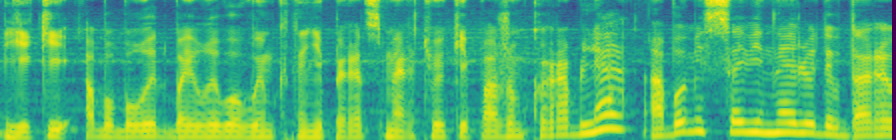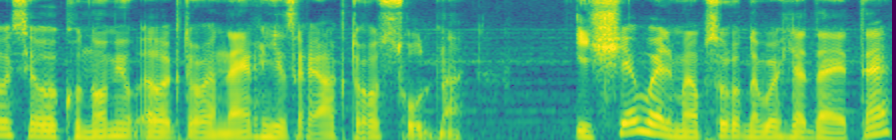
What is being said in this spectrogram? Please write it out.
які або були дбайливо вимкнені перед смертю екіпажем корабля, або місцеві нелюди вдарилися в економію електроенергії з реактору судна. І ще вельми абсурдно виглядає те,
